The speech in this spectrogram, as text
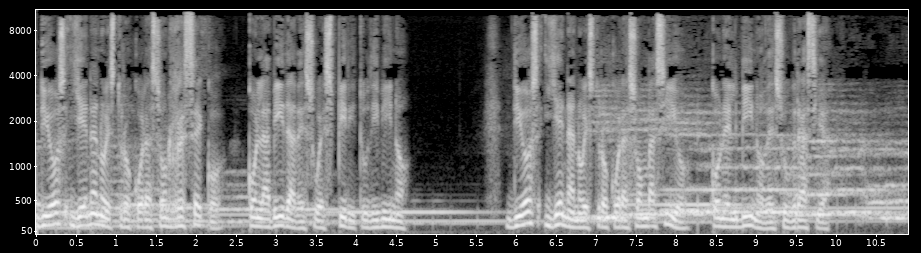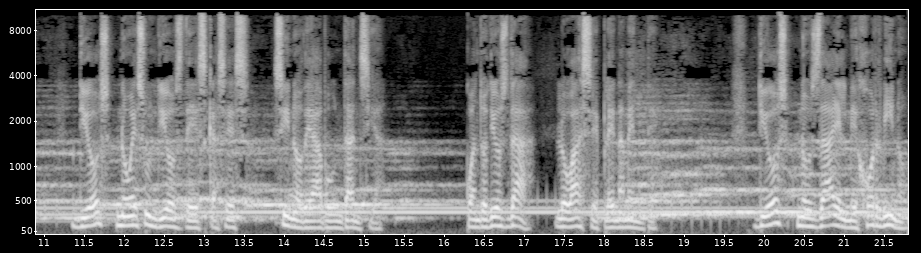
Dios llena nuestro corazón reseco con la vida de su Espíritu Divino. Dios llena nuestro corazón vacío con el vino de su gracia. Dios no es un Dios de escasez, sino de abundancia. Cuando Dios da, lo hace plenamente. Dios nos da el mejor vino,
